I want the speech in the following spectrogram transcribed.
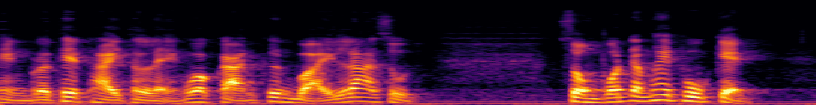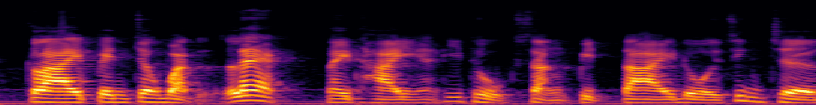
แห่งประเทศไทยแถลงว่าการเคลื่อนไหวล่าสุด ส่งผลทำให้ภูเก็ต กลายเป็นจังหวัดแรกในไทยที่ถูกสั่งปิดตายโดยสิ้นเชิง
